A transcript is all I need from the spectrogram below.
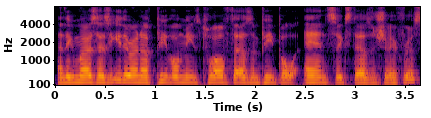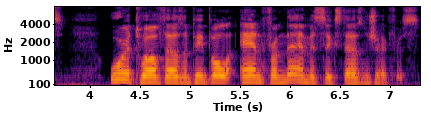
And the Gemara says either enough people means 12,000 people and 6,000 shofars, or 12,000 people, and from them is 6,000 shofars.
